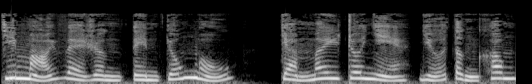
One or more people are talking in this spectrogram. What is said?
Chim mỏi về rừng tìm chốn ngủ, chòm mây trôi nhẹ giữa từng không.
